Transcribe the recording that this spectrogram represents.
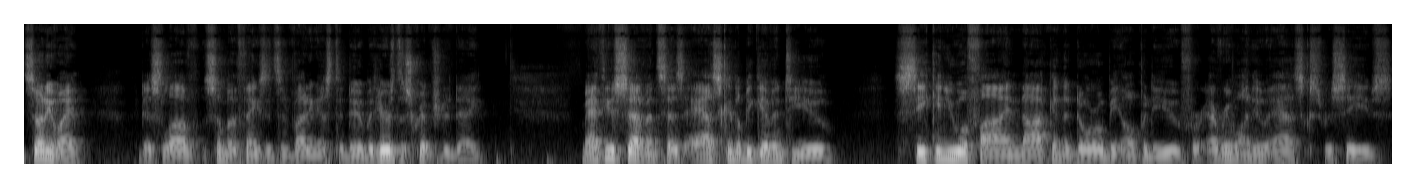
So, anyway, I just love some of the things it's inviting us to do. But here's the scripture today Matthew 7 says, Ask and it'll be given to you. Seek and you will find. Knock and the door will be open to you. For everyone who asks receives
